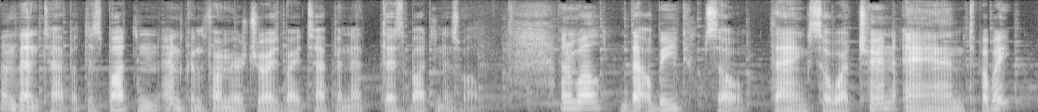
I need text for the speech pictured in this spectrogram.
and then tap at this button and confirm your choice by tapping at this button as well. And well, that'll be it. So thanks for watching and bye bye.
